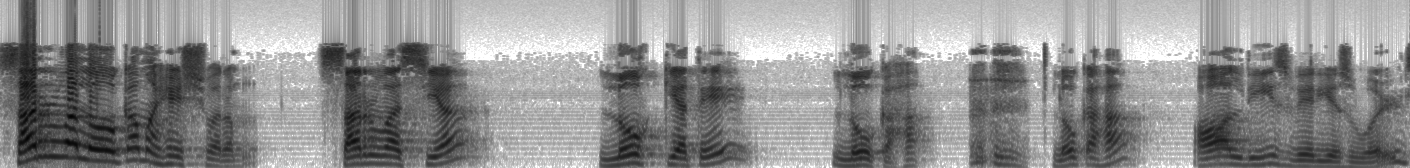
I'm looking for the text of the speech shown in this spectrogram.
सर्वलोकमहेश्वरम। सर्वस्य लोक्यते लोक। लोक ऑल दीज वेरियस वर्ल्ड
